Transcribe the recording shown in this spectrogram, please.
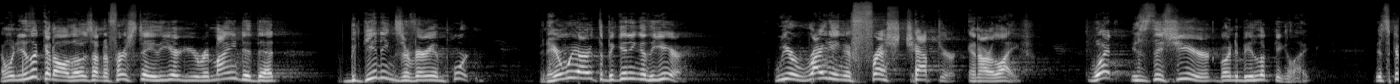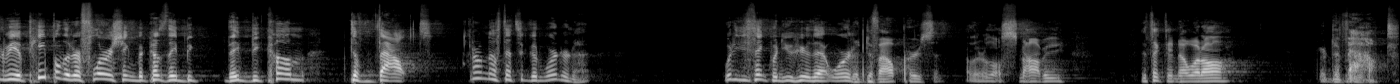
And when you look at all those on the first day of the year, you're reminded that beginnings are very important. And here we are at the beginning of the year. We are writing a fresh chapter in our life. What is this year going to be looking like? It's going to be a people that are flourishing because they be, they've become devout. I don't know if that's a good word or not. What do you think when you hear that word, a devout person? Oh, they're a little snobby. They think they know it all. They're devout.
